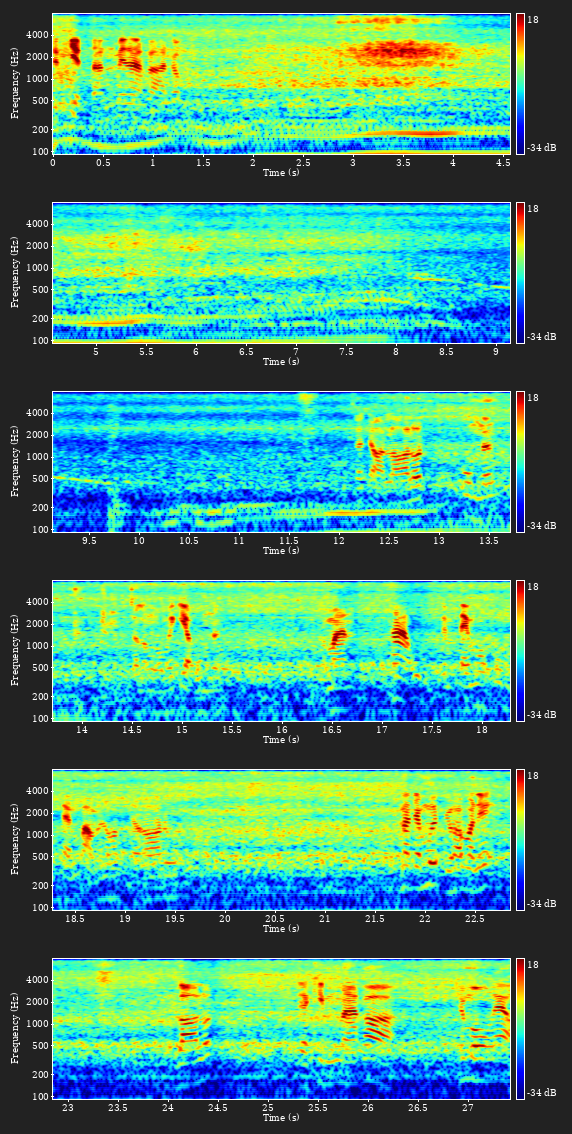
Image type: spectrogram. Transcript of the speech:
สิบเจ็ดตันไม่น่าขาดครับ จอดรอรถอุ้มนึงจะลงลงไปเกี่ยวอุ้มนึงประมาณห้าอุ้มเต็มเต็มหกอุ้มเต็มเปล่าไม่รู้ครับเดี๋ยวรอดู น่าจะมืดอยู่ครับวันนี้ รอรถเดี๋ยวคิมมาก็ชั่วโมงแล้ว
